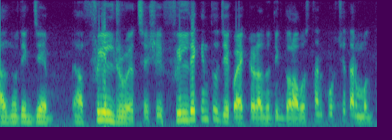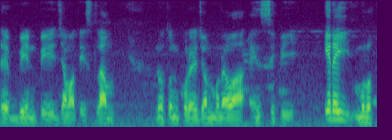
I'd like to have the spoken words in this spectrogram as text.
রাজনৈতিক যে ফিল্ড রয়েছে, সেই ফিল্ডে কিন্তু যে কয়েকটা রাজনৈতিক দল অবস্থান করছে, তার মধ্যে বিএনপি জামাতে ইসলাম, নতুন করে জন্ম নেওয়া এনসিপি এরাই মূলত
